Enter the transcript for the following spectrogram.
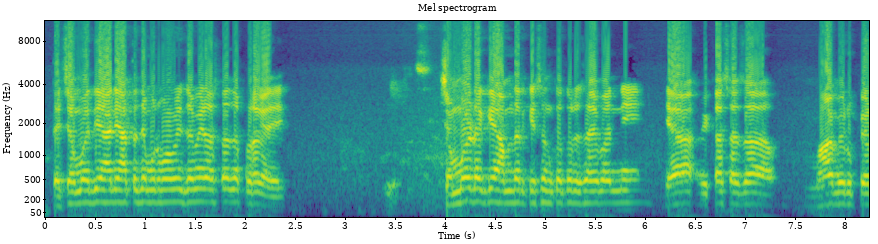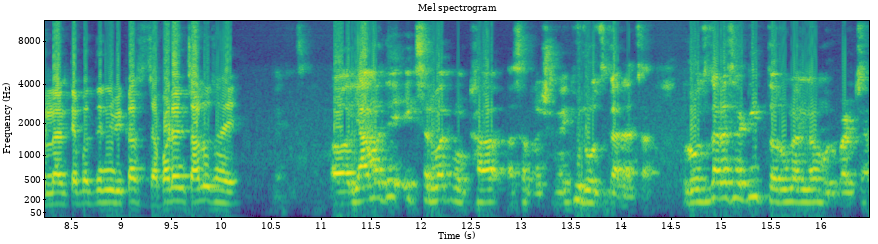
त्याच्यामध्ये आणि आताच्या मुरबाडमध्ये जमीन असण्याचा फरक आहे. शंभर टक्के आमदार किसन कतोरे साहेबांनी या विकासाचा महामेरू पेरला आणि त्या पद्धतीने विकास झपाट्याने चालूच आहे. यामध्ये एक सर्वात मोठा असा प्रश्न आहे की रोजगाराचा. रोजगारासाठी तरुणांना मुरबाडच्या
